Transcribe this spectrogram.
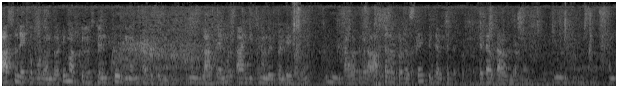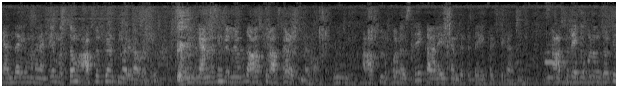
హాస్టల్ లేకపోవడం తోటి మాకు పిల్లల స్ట్రెంత్ దీని తగ్గుతుంది. లాస్ట్ టైం కూడా సార్కి ఇచ్చిన రిప్రజెంటేషన్ కాబట్టి ఇక్కడ హాస్టల్ ఒకటి వస్తే పెద్ద పెద్ద పెద్ద ప్రాబ్లం చెప్పండి అంటే అందరు ఏమన్నారంటే మొత్తం హాస్టల్ స్టూడెంట్స్ ఉన్నారు కాబట్టి మేము క్యాన్వసింగ్కి వెళ్ళినప్పుడు హాస్టల్ హాస్టల్ అడుగుతున్నారు. హాస్టల్ ఒకటి వస్తే కాలేజీకి అంత పెద్ద ఎఫెక్ట్ కాదు. హాస్టల్ లేకపోవడం తోటి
